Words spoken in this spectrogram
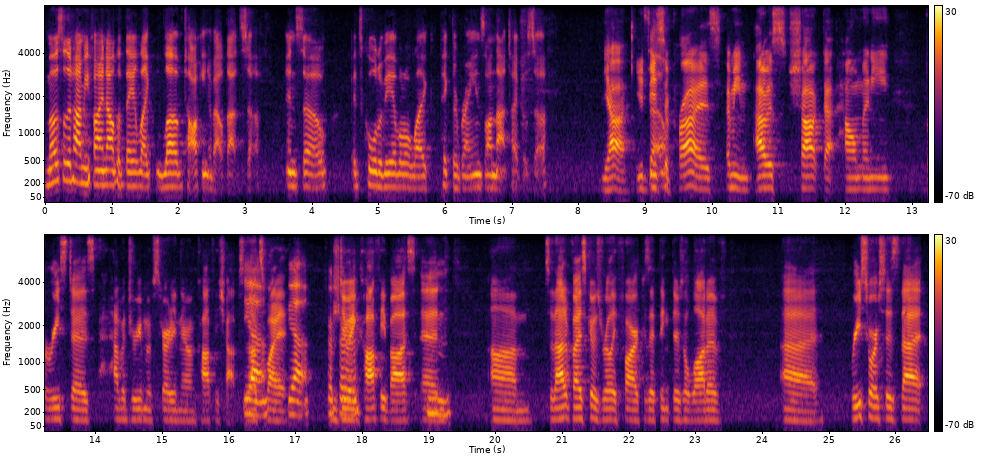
most of the time you find out that they like love talking about that stuff and so it's cool to be able to like pick their brains on that type of stuff Yeah, you'd be surprised. I mean, I was shocked at how many baristas have a dream of starting their own coffee shop. So that's why yeah for I'm sure Mm-hmm. doing Coffee Boss. And um, so that advice goes really far because I think there's a lot of uh, resources that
